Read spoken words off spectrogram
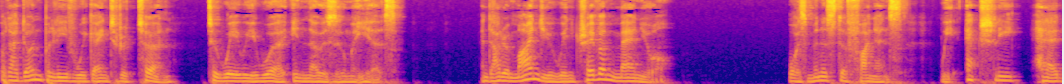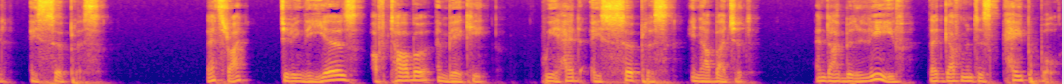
But I don't believe we're going to return to where we were in those Zuma years. And I remind you, when Trevor Manuel was Minister of Finance, we actually had a surplus. That's right. During the years of Thabo Mbeki, we had a surplus in our budget. And I believe that government is capable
